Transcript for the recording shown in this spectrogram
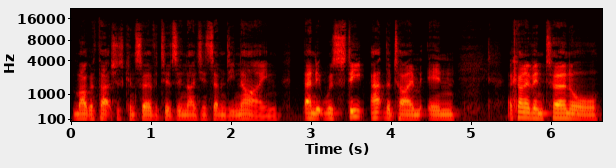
Margaret Thatcher's Conservatives in 1979, and it was steeped at the time in a kind of internal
